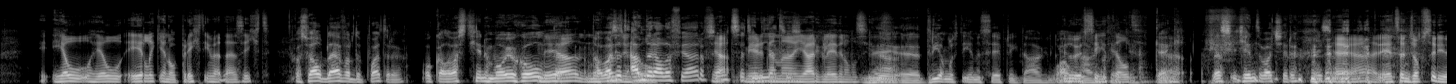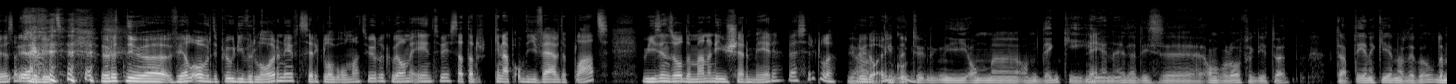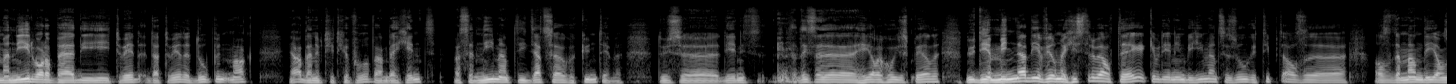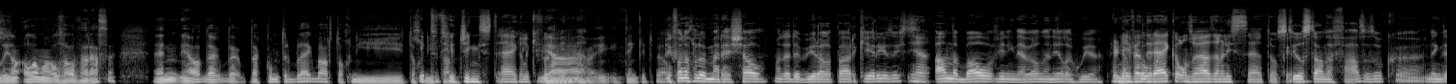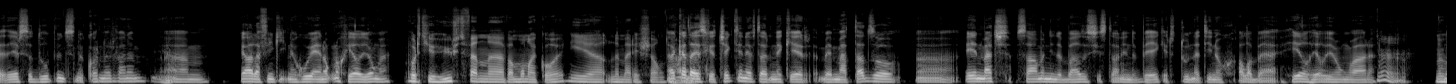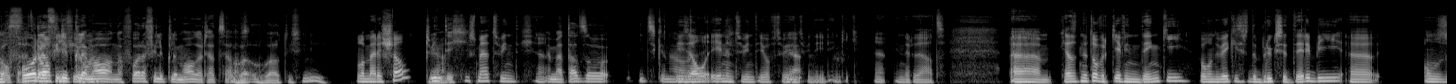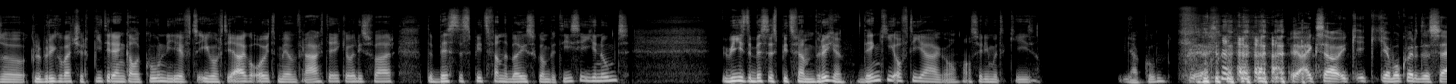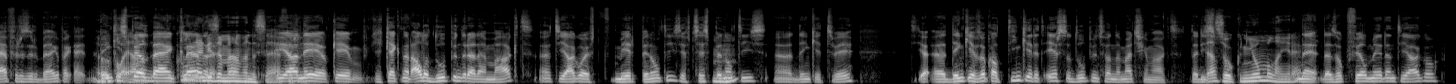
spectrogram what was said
heel, heel eerlijk en oprecht in wat hij zegt. Ik was wel blij voor de Poitre. Ook al was het geen mooie goal. Nee, ja, dat, was het anderhalf jaar of zoiets? Ja, meer dan een jaar geleden al Nee, ja. uh, 371 dagen. Wow, heeft ze geteld. Kijk, ja. dat is geen watcher. ja, ja, hij heeft zijn job serieus, absoluut. We hebben het nu uh, veel over de ploeg die verloren heeft. Cercle won natuurlijk wel met 1-2. Staat er knap op die vijfde plaats. Wie zijn zo de mannen die u charmeren bij Cercle? Ja, het gaat natuurlijk niet om, uh, om Denki nee. heen. Hè. Dat is ongelooflijk. Die trapt ene keer naar de goal. De manier waarop hij die tweede, dat tweede doelpunt maakt, ja, dan heb je het gevoel van bij Gent was er niemand die dat zou gekund hebben. Dus uh, die is, dat is een hele goede speler. Nu, die Minda, die viel me gisteren wel tegen. Ik heb die in het begin van het seizoen getypt als, uh, als de man die ons allemaal zal verrassen. En ja, dat, dat, dat komt er blijkbaar toch niet toch Je hebt niet het gejinxed eigenlijk voor ja, Minda. Ik, ik denk het wel. Ik vond nog Le Maréchal, maar dat hebben we hier al een paar keer gezegd. Ja. Aan de bal vind ik dat wel een hele goede. René ja, van der Rijken, onze huisanalist, zei het ook. Stilstaande fases ook. Uh, ik denk dat het eerste doelpunt is een corner van hem. Ja. Um, ja, dat vind ik een goeie. En ook nog heel jong. Hè. Wordt gehuurd van, uh, van Monaco, hè, die uh, Le Maréchal. Ja, ik had dat eens gecheckt en heeft daar een keer met Matazzo uh, één match samen in de basis gestaan in de beker. Toen dat die nog allebei heel, heel jong waren. Ja, nog, nog voordat Philippe Clement, nog voordat Philippe Clement er zat zelfs. Hoe, hoe oud is hij nu? Le Maréchal? 20. Volgens mij 20, ja. En Matazzo iets Die is al 21 of 22, denk ik. Ja, inderdaad. Um, je had het net over Kevin Denki. Volgende week is er de Brugse derby. Uh, onze Club Brugge-watcher Pieter en Kalkoen die heeft Igor Thiago ooit met een vraagteken weliswaar de beste spits van de Belgische competitie genoemd. Wie is de beste spits van Brugge? Denki of Thiago, als jullie moeten kiezen? Ja, Koen. Ja, ja ik, zou, ik, ik, heb ook weer de cijfers erbij gepakt. Denki speelt bij een kleine... is een man van de cijfers. Ja, nee, oké. Okay. Je kijkt naar alle doelpunten die hij maakt. Thiago heeft meer penalties, heeft zes penalties. Mm -hmm. uh, Denki twee. Uh, Denki heeft ook al tien keer het eerste doelpunt van de match gemaakt. Dat is, dat is ook niet onbelangrijk. Nee, dat is ook veel meer dan Thiago.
